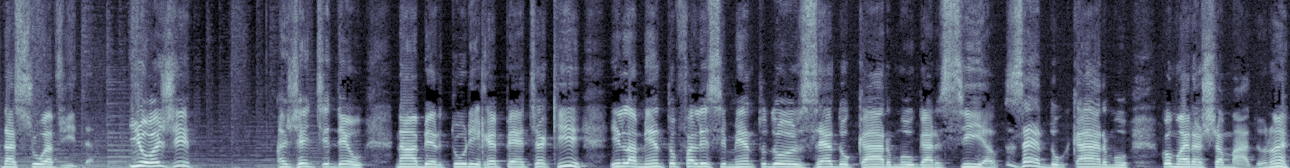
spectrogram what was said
da sua vida. E hoje a gente deu na abertura e repete aqui e lamenta o falecimento do Zé do Carmo Garcia, Zé do Carmo, como era chamado, não é?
